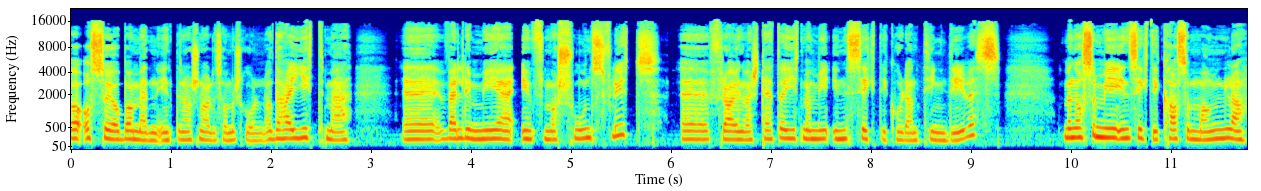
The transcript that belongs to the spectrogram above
Og også jobba med den internasjonale sommerskolen. Og det har gitt meg eh, veldig mye informasjonsflyt eh, fra universitetet og gitt meg mye innsikt i hvordan ting drives. Men også mye innsikt i hva som mangler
